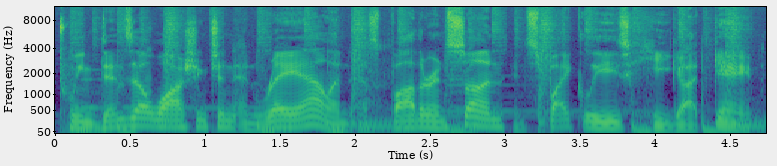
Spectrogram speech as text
between Denzel Washington and Ray Allen as father and son in Spike Lee's He Got Game.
